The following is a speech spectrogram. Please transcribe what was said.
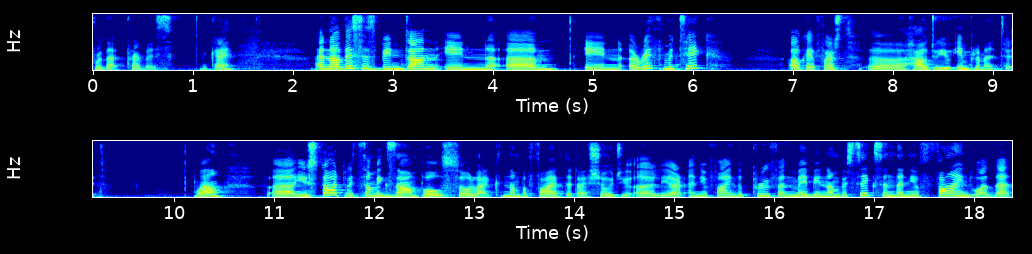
for that premise. Okay? And now this has been done in, um, in arithmetic. Okay, first, uh, how do you implement it? Well, uh, you start with some examples, so like number five that I showed you earlier, and you find the proof, and maybe number six, and then you find what that,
